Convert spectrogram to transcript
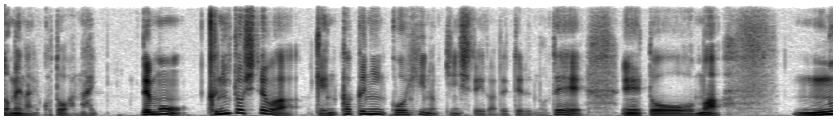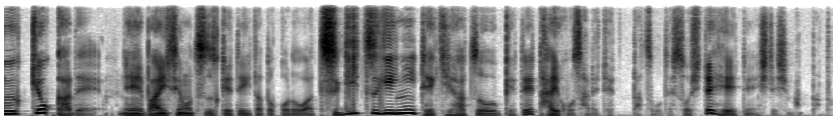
飲めないことはない。でも国としては厳格にコーヒーの禁止令が出てるので、えーとまあ、無許可で、えー、焙煎を続けていたところは次々に摘発を受けて逮捕されていったそうですそして閉店してしまったと。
